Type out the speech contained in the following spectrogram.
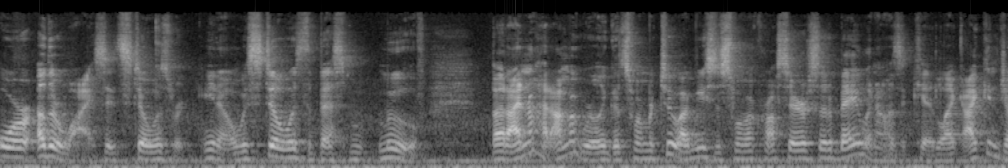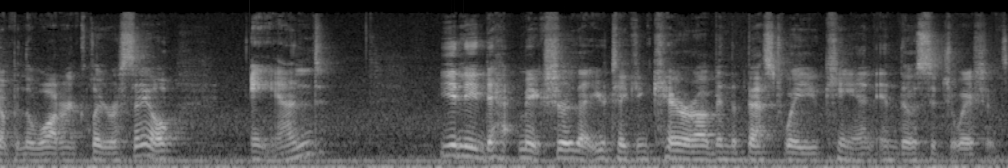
or otherwise it still was you know it was still was the best move but i know how i'm a really good swimmer too i used to swim across sarasota bay when i was a kid like i can jump in the water and clear a sail and you need to ha- make sure that you're taken care of in the best way you can in those situations.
